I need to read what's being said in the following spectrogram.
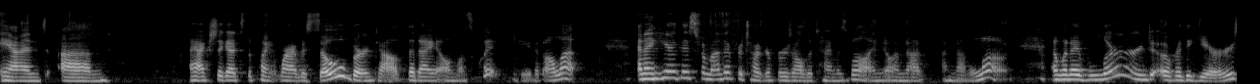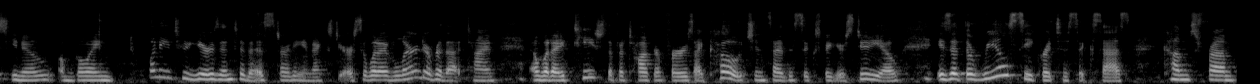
And um, I actually got to the point where I was so burnt out that I almost quit and gave it all up. And I hear this from other photographers all the time as well. I know I'm not I'm not alone. And what I've learned over the years, you know, I'm going 22 years into this starting in next year. So, what I've learned over that time and what I teach the photographers I coach inside the six figure studio is that the real secret to success comes from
